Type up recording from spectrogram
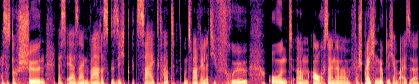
es ist doch schön, dass er sein wahres Gesicht gezeigt hat, und zwar relativ früh und ähm, auch seine Versprechen möglicherweise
